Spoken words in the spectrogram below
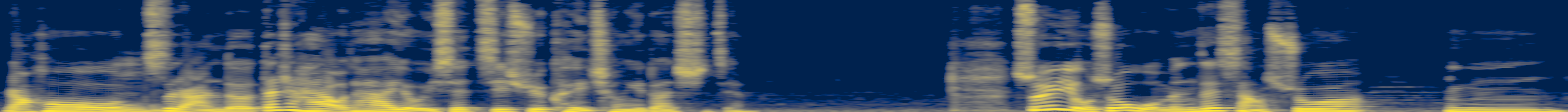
然后自然的，但是还好她还有一些积蓄可以撑一段时间。所以有时候我们在想说，嗯，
